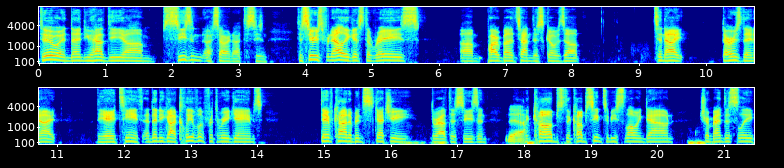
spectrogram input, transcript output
do. And then you have the um, season, uh, sorry, not the season, the series finale against the Rays. Um, probably by the time this goes up tonight, Thursday night, the 18th. And then you got Cleveland for three games. They've kind of been sketchy throughout this season. Yeah. The Cubs, the Cubs seem to be slowing down tremendously.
